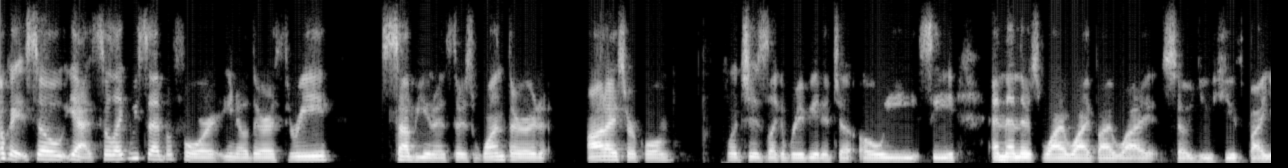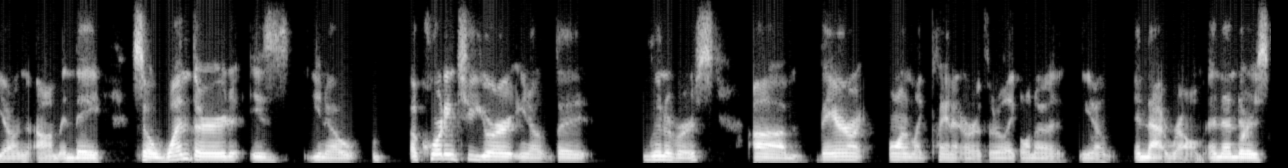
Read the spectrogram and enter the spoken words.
okay, so yeah, so like we said before, you know, there are three subunits. There's one third odd eye circle, which is like abbreviated to OEC, and then there's YY by Y, so youth youth by young. Um, and they so one third is you know according to your you know the universe, um, they're on like planet Earth or like on a you know in that realm, and then there's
